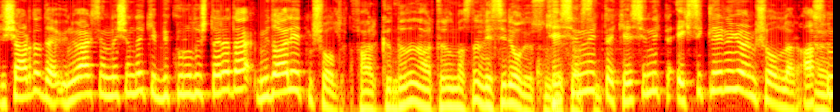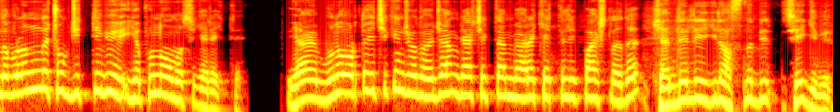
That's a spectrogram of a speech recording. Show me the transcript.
dışarıda da üniversitenin dışındaki bir kuruluşlara da müdahale etmiş olduk. Farkındalığın artırılmasına vesile oluyorsunuz esasında. Kesinlikle kesinlikle eksiklerini görmüş oldular. Aslında buranın da çok ciddi bir yapının olması gerekti. Yani bunu ortaya çıkınca da hocam gerçekten bir hareketlilik başladı. Kendileriyle ilgili aslında bir şey gibi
